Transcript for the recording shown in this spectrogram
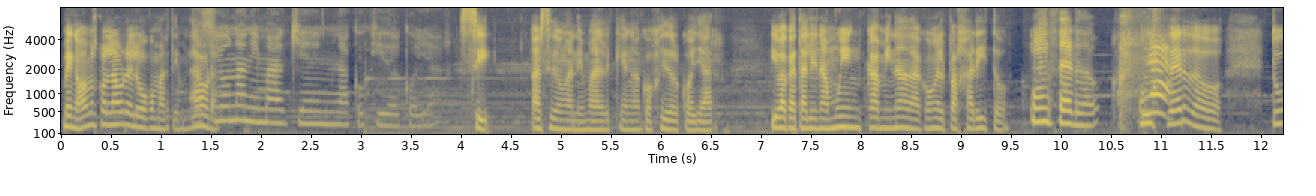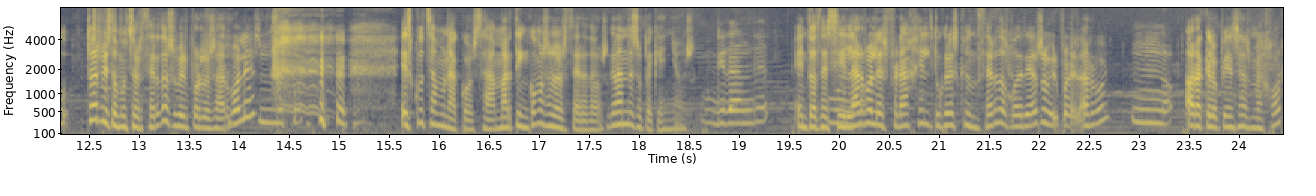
Venga, vamos con Laura y luego con Martín. Laura. ¿Ha sido un animal quien ha cogido el collar? Sí, ha sido un animal quien ha cogido el collar. Iba Catalina muy encaminada con el pajarito. Un cerdo. ¡Un cerdo! ¿Tú, ¿Tú has visto muchos cerdos subir por los árboles? Escúchame una cosa, Martín, ¿cómo son los cerdos? ¿Grandes o pequeños? Grande. Entonces, si el árbol es frágil, ¿tú crees que un cerdo podría subir por el árbol? No. Ahora que lo piensas mejor.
